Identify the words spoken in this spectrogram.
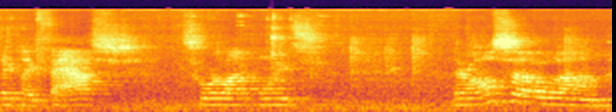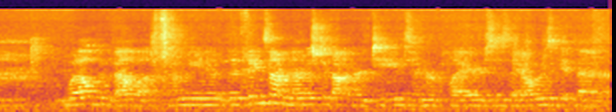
they play fast, score a lot of points. They're also um, well developed. I mean, the things I've noticed about her teams and her players is they always get better.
